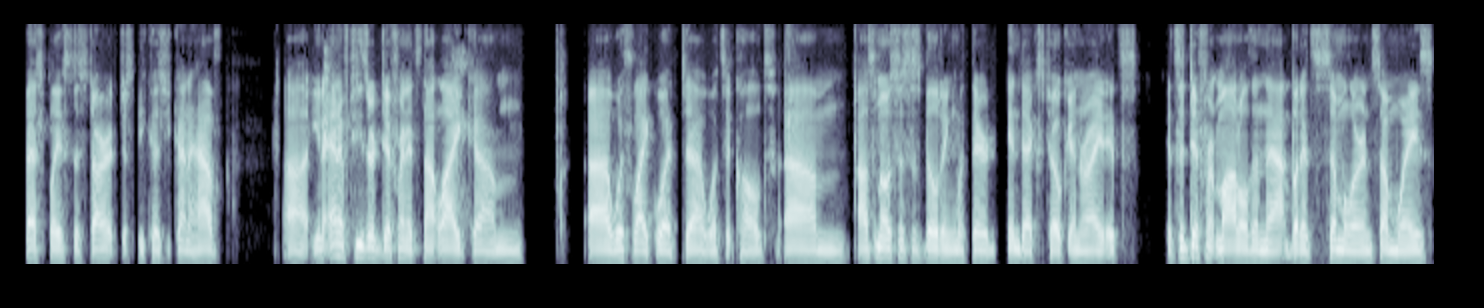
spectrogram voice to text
best place to start just because you kind of have uh, you know NFTs are different. It's not like um, uh, with like what uh, what's it called? Um, Osmosis is building with their index token, right? It's it's a different model than that, but it's similar in some ways.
